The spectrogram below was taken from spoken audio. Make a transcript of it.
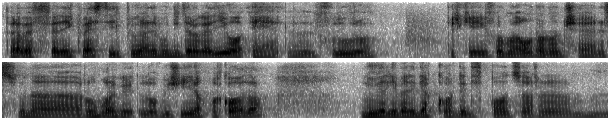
Però per Federic Vesti il più grande punto interrogativo è il futuro, perché in Formula 1 non c'è nessuna rumore che lo avvicina a qualcosa. Lui a livello di accordi e di sponsor non,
